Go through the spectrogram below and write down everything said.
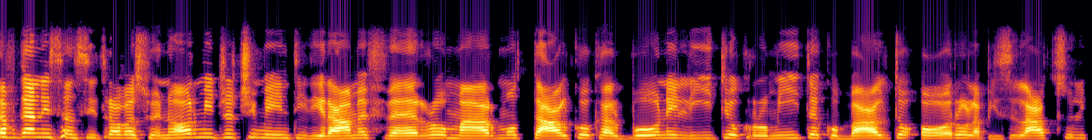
L'Afghanistan si trova su enormi giacimenti di rame, ferro, marmo, talco, carbone, litio, cromite, cobalto, oro, lapislazzuli,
